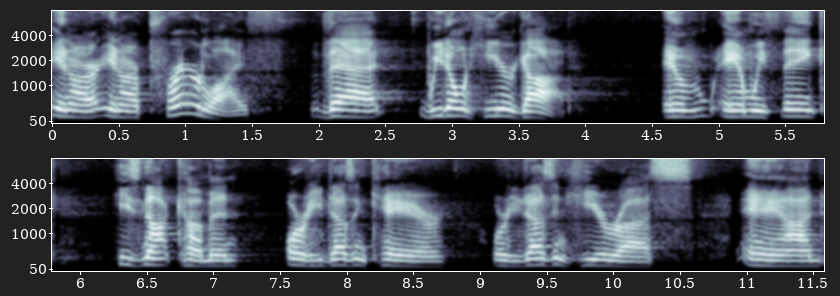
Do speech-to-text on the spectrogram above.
in, our, in our prayer life, that we don't hear God. And, and we think he's not coming, or he doesn't care, or he doesn't hear us. And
